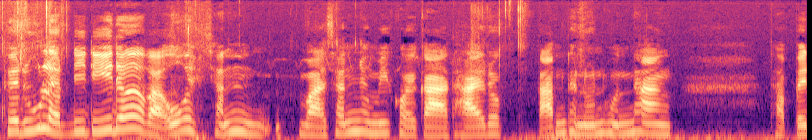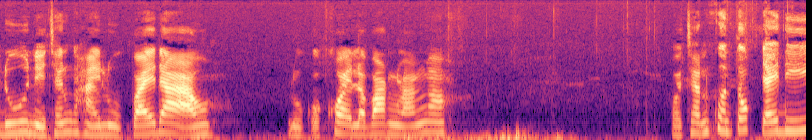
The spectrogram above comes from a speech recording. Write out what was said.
เธอรู้เลิศดีๆเด้อว่าโอ้ยฉันว่าฉันยังมีข่อยกาถ่ายดอกตามถนนหนทางถ้าไปดูนี่ฉันก็ให้ลูกไปดาว ลูกก็ค่อยระวังหลังเอาเพราะฉันควรตกใจดี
